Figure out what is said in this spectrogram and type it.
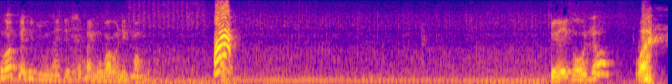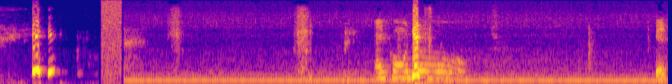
Eu acredito de um desse pai, um bagulho com uma Ah! Very good, no? What? Encontrou! Get!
